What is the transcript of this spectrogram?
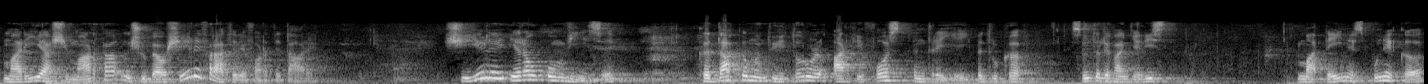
Maria și Marta își iubeau și ele fratele foarte tare. Și ele erau convinse că dacă Mântuitorul ar fi fost între ei, pentru că Sfântul Evanghelist Matei ne spune că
